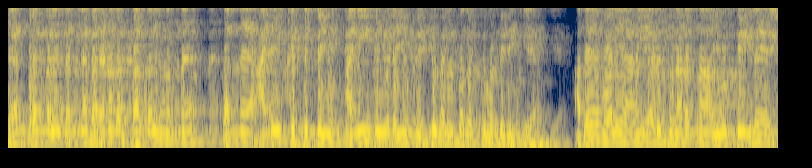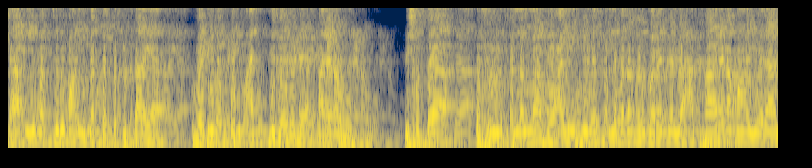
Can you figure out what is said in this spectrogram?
കേന്ദ്രങ്ങളിൽ തന്നെ ഭരണകർത്താക്കളിൽ നിന്ന് തന്നെ അനൈക്യത്തിന്റെയും അനീതിയുടെയും വിത്തുകൾ പകച്ചുകൊണ്ടിരിക്കുകയാണ്. അതേപോലെയാണ് ഈ അടുത്ത് നടന്ന യു പിയിലെ ഷാഹി മസ്ജിദുമായി ബന്ധപ്പെട്ടുണ്ടായ വെടിവെപ്പും അഞ്ചു പേരുടെ മരണവും. വിശുദ്ധ റസൂൽ സല്ലല്ലാഹു അലൈഹി വസല്ലമ തങ്ങൾ പറഞ്ഞല്ലോ അകാരണമായി ഒരാൾ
